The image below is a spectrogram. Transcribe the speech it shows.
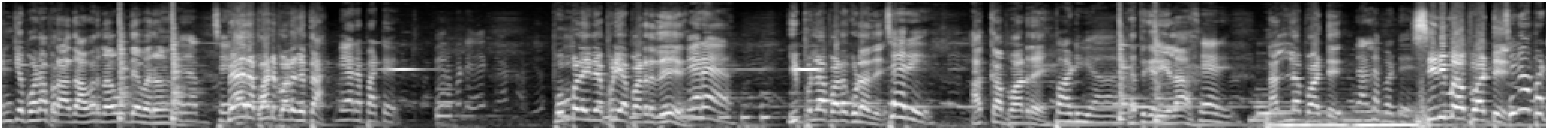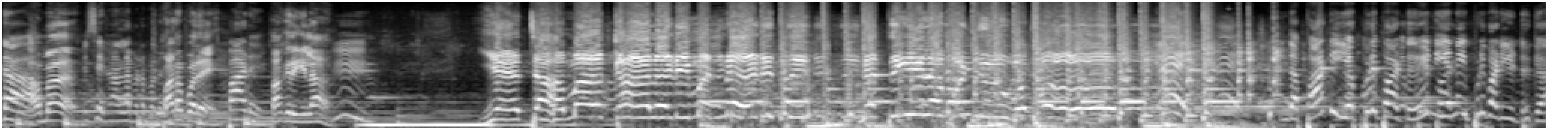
அங்க போனா அப்புறம் அது அவர் நவந்தே வரும். வேற பாட்டு பாடுங்க தா. வேற பாட்டு. பொம்பளையில எப்படியா பாடுறது? வேற. இப்பெல்லாம் பாடக்கூடாது. சரி. அக்கா பாடுறேன். பாடுவியா கத்துக்கிறீங்களா? சரி. நல்ல பாட்டு. நல்ல பாட்டு. சினிமா பாட்டு. சினிமா பாட்டா? ஆமா. சரி நல்ல பாட்டு பாட. போறேன். பாடு. பாக்குறீங்களா? ஏ ஜாமா காலடி மண் எடுத்து நெத்தியில போட்டு இந்த பாட்டு எப்படி பாட்டு? நீ என்ன இப்படி பாடிக்கிட்டு இருக்க?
